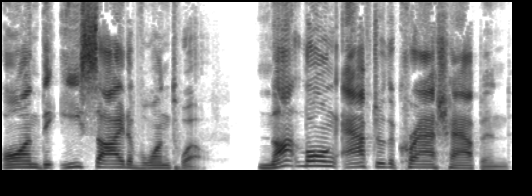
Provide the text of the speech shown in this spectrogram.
on the east side of 112. Not long after the crash happened,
